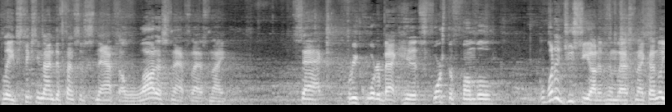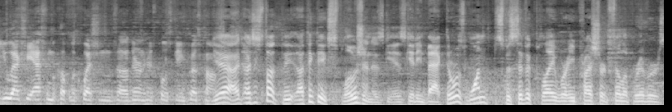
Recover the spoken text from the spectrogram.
Played 69 defensive snaps, a lot of snaps last night. Sacked, three quarterback hits, forced a fumble. What did you see out of him last night? I know you actually asked him a couple of questions uh, during his post-game press conference. Yeah, I, I just thought the, I think the explosion is, is getting back. There was one specific play where he pressured Philip Rivers,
